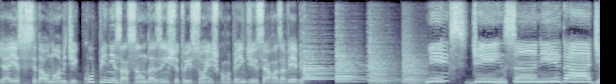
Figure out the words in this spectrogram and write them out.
E a isso se dá o nome de cupinização das instituições, como bem disse a Rosa Weber. Mix de insanidade.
